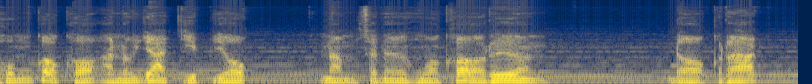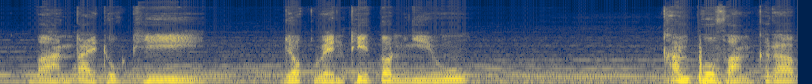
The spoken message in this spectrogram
ผมก็ขออนุญาตหยิบยกนำเสนอหัวข้อเรื่อง ดอกรักบานได้ทุกที่ยกเว้นที่ต้นงิ้ว ท่านผู้ฟังครับ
